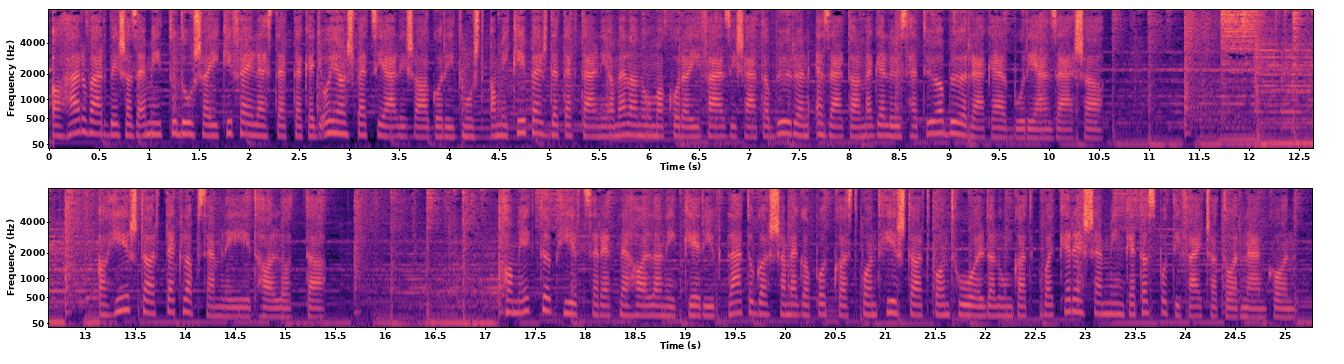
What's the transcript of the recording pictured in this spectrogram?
A Harvard és az MIT tudósai kifejlesztettek egy olyan speciális algoritmust, ami képes detektálni a melanóma korai fázisát a bőrön, ezáltal megelőzhető a bőrrák elburjánzása. A Hírstart tech lapszemléjét hallotta. Ha még több hírt szeretne hallani, kérjük, látogassa meg a podcast.hírstart.hu oldalunkat, vagy keressen minket a Spotify csatornánkon.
